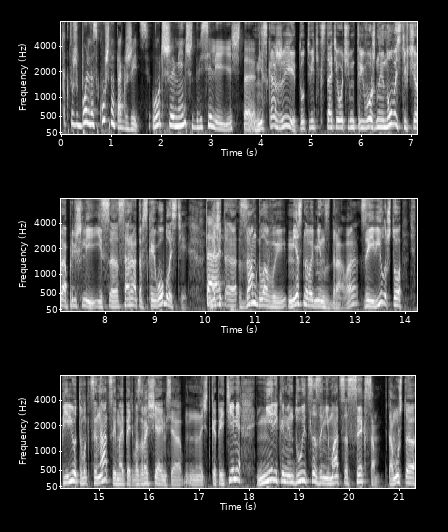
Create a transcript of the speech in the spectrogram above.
как-то уже больно скучно так жить. Лучше меньше да веселее, я считаю. Не скажи. Тут ведь, кстати, очень тревожные новости вчера пришли из э, Саратовской области. Так. Значит, э, замглавы местного Минздрава заявил, что в период вакцинации, мы опять возвращаемся значит, к этой теме, не рекомендуется заниматься сексом потому что,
